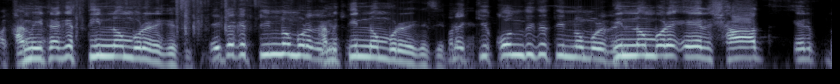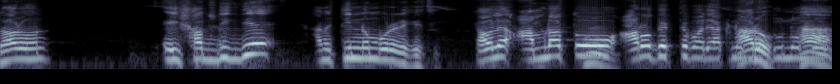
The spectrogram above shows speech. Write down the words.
আচ্ছা, আমি এটাকে তিন নম্বরে রেখেছি। এটাকে তিন নম্বরে আমি তিন নম্বরে রেখেছি মানে কি কোন দিকে তিন নম্বরে তিন নম্বরে এর স্বাদ এর ধরন এই সব দিক দিয়ে আমি তিন নম্বরে রেখেছি। তাহলে আমরা তো আরও দেখতে পারি এক নম্বর আরও দু নম্বর। হ্যাঁ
